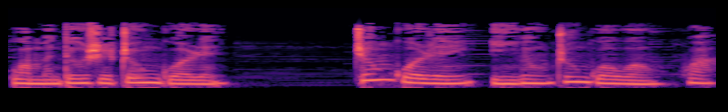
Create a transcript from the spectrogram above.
我们都是中国人，中国人引用中国文化，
